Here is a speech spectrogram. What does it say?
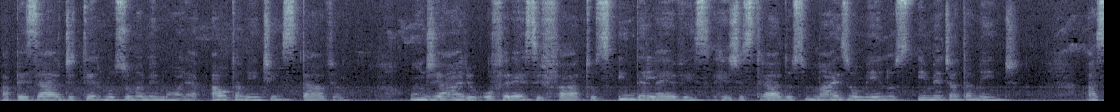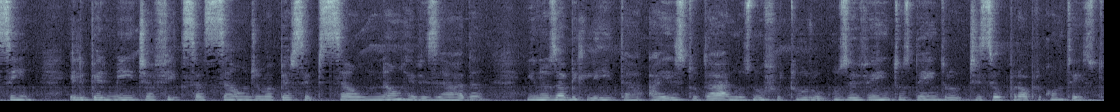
Apesar de termos uma memória altamente instável, um diário oferece fatos indeléveis registrados mais ou menos imediatamente. Assim, ele permite a fixação de uma percepção não revisada e nos habilita a estudarmos no futuro os eventos dentro de seu próprio contexto.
